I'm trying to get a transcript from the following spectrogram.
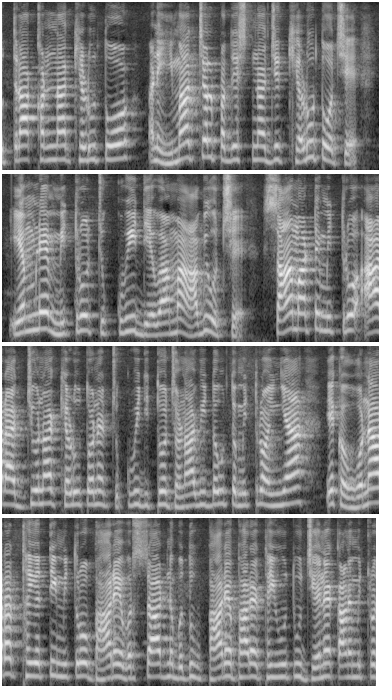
ઉત્તરાખંડના ખેડૂતો અને હિમાચલ પ્રદેશના જે ખેડૂતો છે, એમને મિત્રો ચૂકવી દેવામાં આવ્યો છે. શા માટે મિત્રો આ રાજ્યોના ખેડૂતોને ચૂકવી દીધો જણાવી દઉં? તો મિત્રો અહીંયા એક હોનારત થઈ હતી. મિત્રો ભારે વરસાદ ને બધું ભારે ભારે થયું હતું, જેને કારણે મિત્રો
